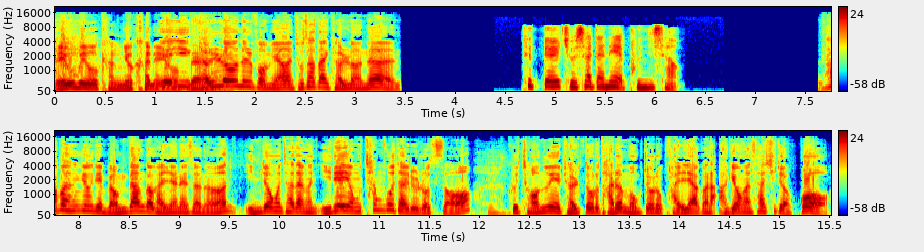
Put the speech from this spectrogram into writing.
매우 매우 강력하네요. 예, 이 네. 결론을 보면 조사단 결론은 특별조사단의 분석. 사법행정제 명단과 관련해서는 임정훈 차장은 일회용 참고 자료로서 그 전후에 별도로 다른 목적으로 관리하거나 악용한 사실이 없고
